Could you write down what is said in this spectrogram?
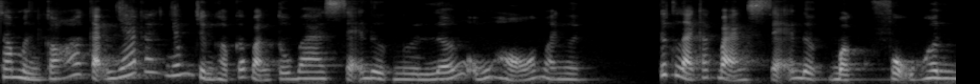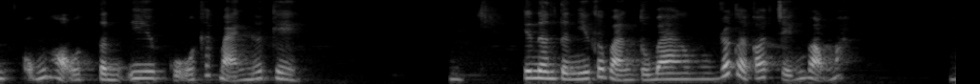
Sao mình có cảm giác á, giống trường hợp các bạn tu ba sẽ được người lớn ủng hộ mọi người? Tức là các bạn sẽ được bậc phụ huynh ủng hộ tình yêu của các bạn nữa kìa. Ừ, cho nên tình yêu các bạn tụ ba rất là có triển vọng á. Ừ.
